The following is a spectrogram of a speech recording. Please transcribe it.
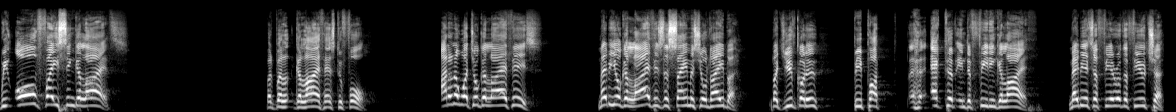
We all facing Goliaths. But Goliath has to fall. I don't know what your Goliath is. Maybe your Goliath is the same as your neighbor, but you've got to be part, uh, active in defeating Goliath. Maybe it's a fear of the future.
